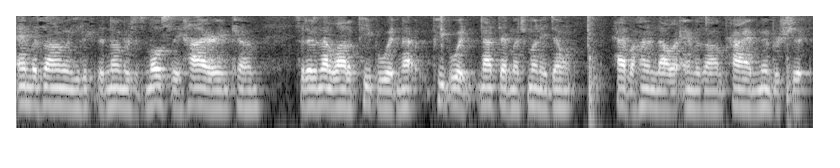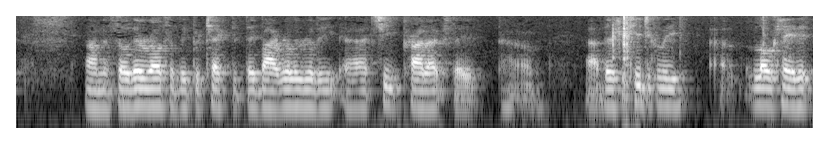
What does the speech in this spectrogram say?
Amazon, when you look at the numbers, is mostly higher income. So there's not a lot of people with not people with not that much money don't have a hundred dollar Amazon Prime membership, um, and so they're relatively protected. They buy really really uh, cheap products. They um, uh, they're strategically uh, located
